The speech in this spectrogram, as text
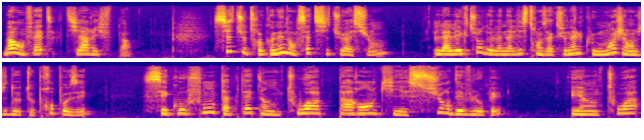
bah en fait, t'y arrives pas. Si tu te reconnais dans cette situation, la lecture de l'analyse transactionnelle que moi j'ai envie de te proposer, c'est qu'au fond, tu as peut-être un toi parent qui est surdéveloppé et un toi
